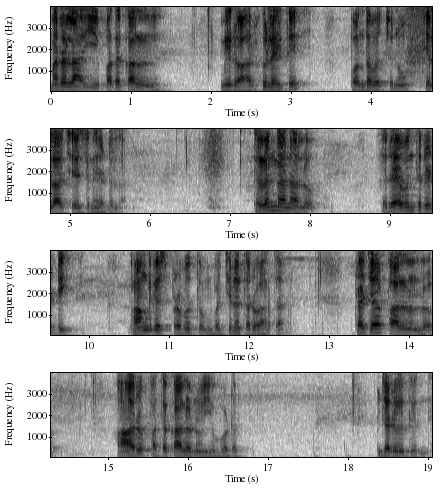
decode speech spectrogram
మరలా ఈ పథకాలని మీరు అర్హులైతే పొందవచ్చును ఇలా చేసిన ఎడల. తెలంగాణలో రేవంత్ రెడ్డి కాంగ్రెస్ ప్రభుత్వం వచ్చిన తర్వాత ప్రజాపాలనలో ఆరు పథకాలను ఇవ్వడం జరుగుతుంది.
